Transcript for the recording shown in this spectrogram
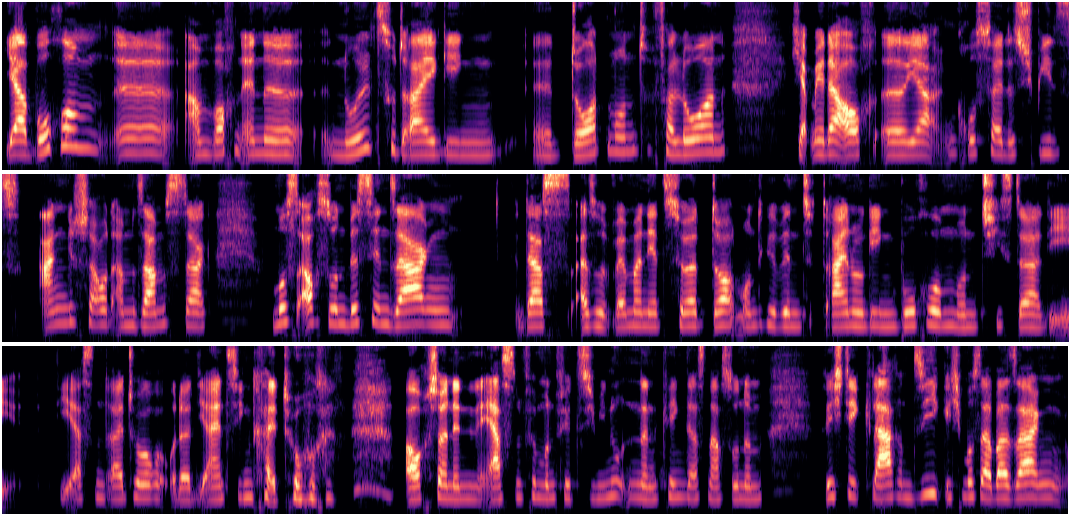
Ja, Bochum äh, am Wochenende 0 zu 3 gegen äh, Dortmund verloren. Ich habe mir da auch äh, ja einen Großteil des Spiels angeschaut am Samstag. Muss auch so ein bisschen sagen, dass, also wenn man jetzt hört, Dortmund gewinnt 3-0 gegen Bochum und schießt da die die ersten drei Tore oder die einzigen drei Tore auch schon in den ersten 45 Minuten, dann klingt das nach so einem richtig klaren Sieg. Ich muss aber sagen,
